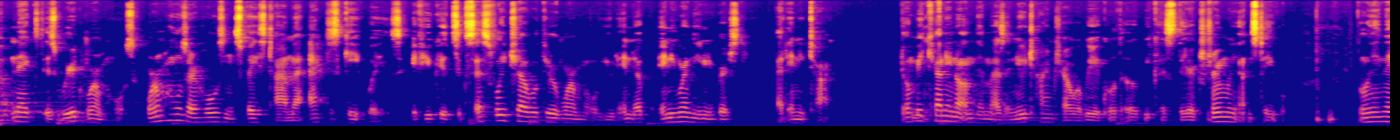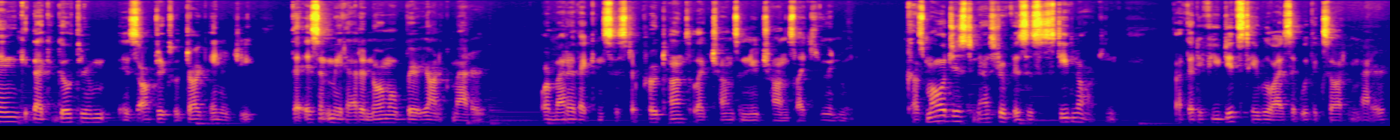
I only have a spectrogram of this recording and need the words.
Up next is weird wormholes. Wormholes are holes in space-time that act as gateways. If you could successfully travel through a wormhole, you'd end up anywhere in the universe at any time. Don't be counting on them as a new time travel vehicle though, because they're extremely unstable. The only thing that could go through is objects with dark energy, that isn't made out of normal baryonic matter, or matter that consists of protons, electrons, and neutrons like you and me. Cosmologist and astrophysicist Stephen Hawking thought that if you did stabilize it with exotic matter,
